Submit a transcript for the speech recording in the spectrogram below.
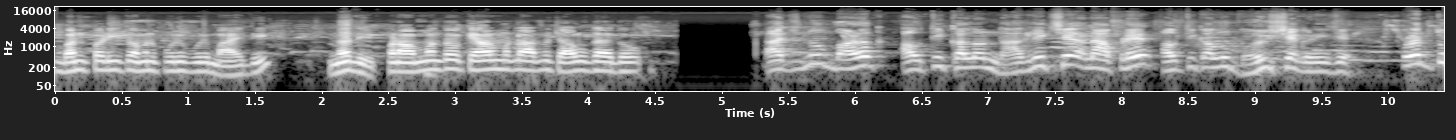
બંધ પડી તો અમને પૂરેપૂરી માહિતી નથી. પણ અમને તો કહેવાનું મતલબ આટલું ચાલુ થાય તો આજનું બાળક આવતીકાલનો નાગરિક છે અને આપણે આવતીકાલનું ભવિષ્ય ગણી છે પરંતુ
